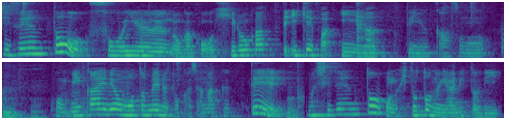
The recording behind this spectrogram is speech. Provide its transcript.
自然とそういうのがこう広がっていけばいいなっていうかその、こう見返りを求めるとかじゃなくって、まあ、自然とこの人とのやり取り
